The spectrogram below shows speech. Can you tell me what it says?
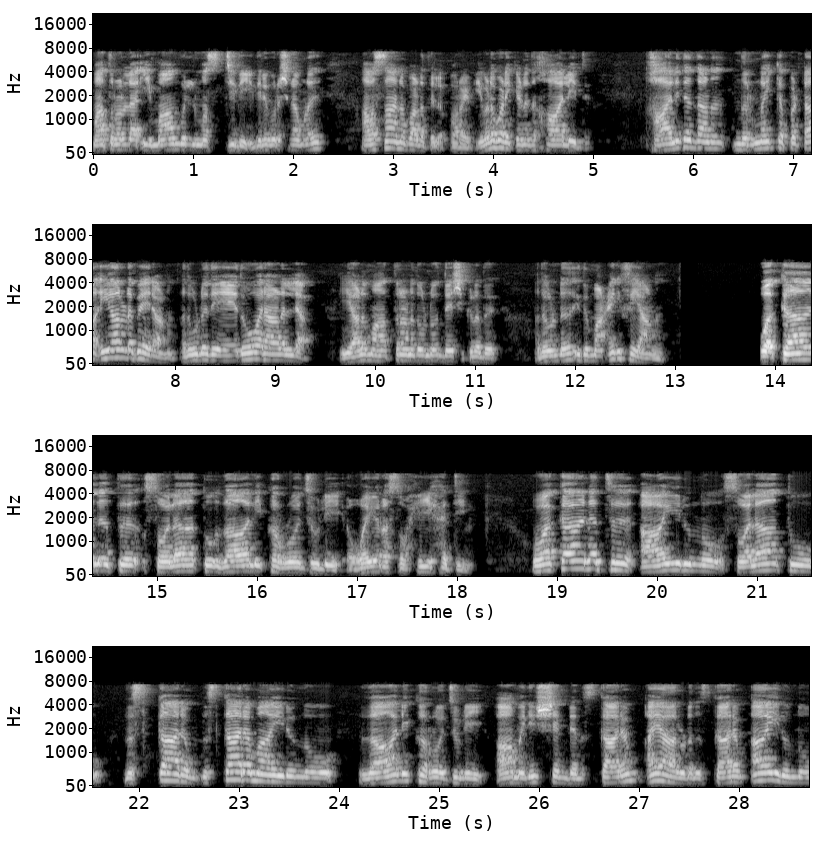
മാത്രമല്ല ഇമാമുൽ മസ്ജിദി. ഇതിനെ കുറിച്ച് നമ്മൾ അവസാന പാഠത്തിൽ പറയും. ഇവിടെ പഠിക്കേണ്ടത് ഖാലിദ്. ഖാലിദ് എന്താണ്? നിർണയിക്കപ്പെട്ട ഇയാളുടെ പേരാണ്. അതുകൊണ്ട് ഇത് ഏതോ ഒരാളല്ല. ഇയാൾ മാത്രമാണ് അതുകൊണ്ട് ഉദ്ദേശിക്കുന്നത്. അതുകൊണ്ട് ഇത് മൈരിഫയാണ് റജുലി ഗൈറ ആയിരുന്നു സ്വലാത്തു നിസ്കാരം നിസ്കാരമായിരുന്നു ദാലിക്ക റജുലി ആ മനുഷ്യന്റെ നിസ്കാരം അയാളുടെ നിസ്കാരം ആയിരുന്നു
